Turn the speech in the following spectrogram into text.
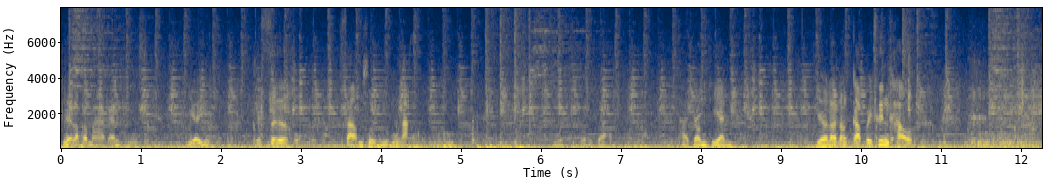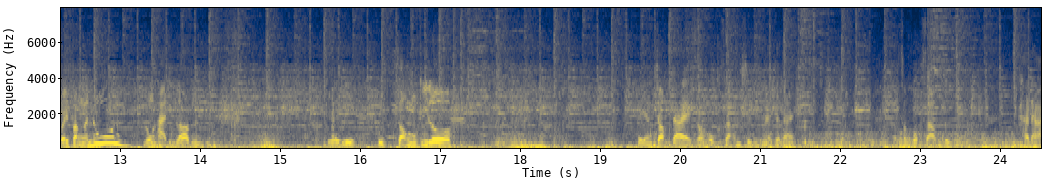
เพื่อนๆเราก็มากัน เยอะอยู่เดเซอร์หกสามศูนย์อยู่ข้างหลังนี่บรรยากาศหาดจอมเทียน เดี๋ยวเราต้องกลับไปขึ้นเขา ไปฝั่งอันนู้นลงหาดอีกรอบหนึงเดี๋ยวอีก 12 กิโล ถ้ายังจ็อกได้ก็ 630 น่าจะได้ สัก 630 ถ้าได้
